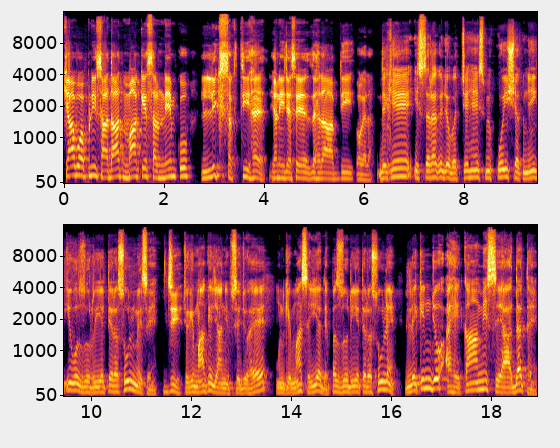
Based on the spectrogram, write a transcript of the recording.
क्या वो अपनी सादात माँ के सरनेम को लिख सकती है? यानी जैसे जहरा आबदी वगैरह। देखिए इस तरह के जो बच्चे हैं इसमें कोई शक नहीं कि वो ज़ुर्रियत रसूल में से हैं। जी। क्योंकि माँ की जानिब से जो है उनकी माँ सैयद है बस जरूरीत रसूल हैं। लेकिन जो अहकाम सियादत हैं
